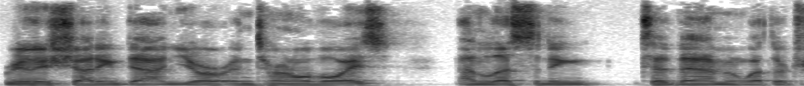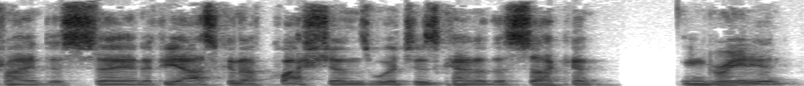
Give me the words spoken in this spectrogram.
really shutting down your internal voice and listening to them and what they're trying to say. And if you ask enough questions, which is kind of the second ingredient,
